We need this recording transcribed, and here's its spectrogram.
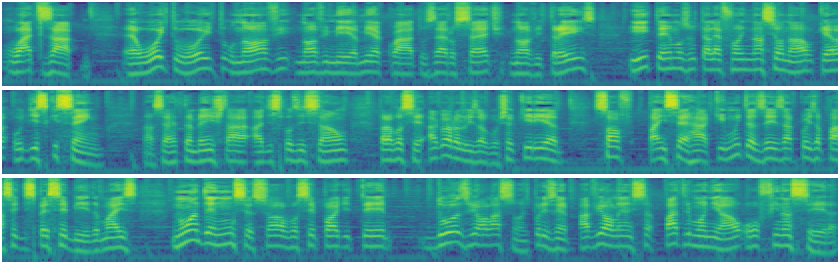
WhatsApp é o 889-9664-0793 e temos o telefone nacional que é o Disque 100 tá certo? Também está à disposição para você. Agora, Luiz Augusto, eu queria só para encerrar aqui, muitas vezes a coisa passa despercebida, mas numa denúncia só você pode ter duas violações. Por exemplo, a violência patrimonial ou financeira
